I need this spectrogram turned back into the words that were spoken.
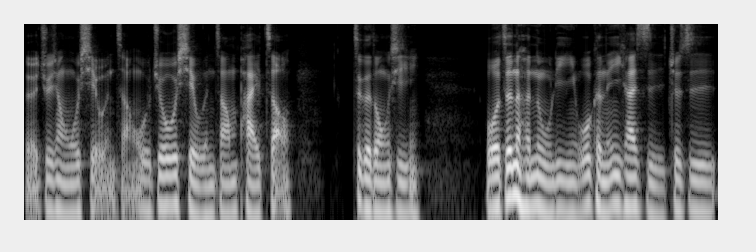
对，就像我写文章，我觉得我写文章、拍照这个东西。我真的很努力，我可能一开始就是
